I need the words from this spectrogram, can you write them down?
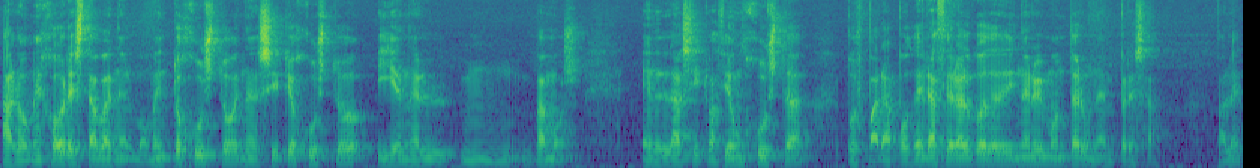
A lo mejor estaba en el momento justo, en el sitio justo y en el, mm, vamos, en la situación justa, pues para poder hacer algo de dinero y montar una empresa. ¿Vale?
